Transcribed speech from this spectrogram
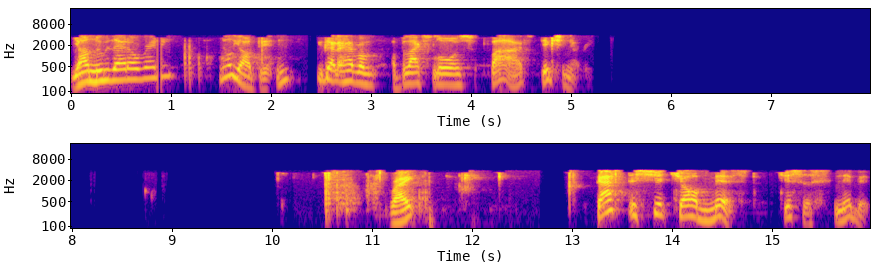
Y'all knew that already? No, y'all didn't. You got to have a, a Black's Laws 5 dictionary. Right? That's the shit y'all missed. Just a snippet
